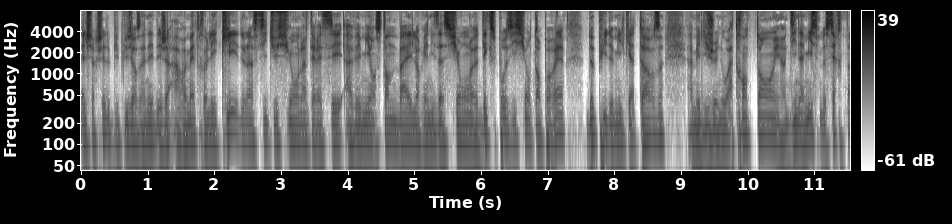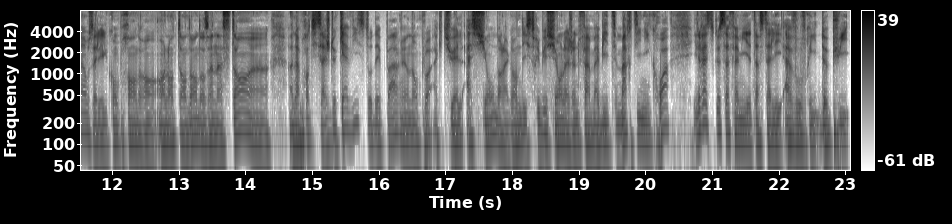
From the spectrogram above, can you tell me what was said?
Elle cherchait depuis plusieurs années déjà à remettre les clés de l'institution. L'intéressée avait mis en stand-by l'organisation euh, d'expositions temporaires depuis 2014. Amélie Genoux a 30 ans et un dynamisme certain, vous allez le comprendre en, en l'entendant dans un instant. Un, apprentissage de caviste au départ et un emploi actuel à Dans la grande distribution. La jeune femme habite Martigny-Croix. Il reste que sa famille est installée à Vouvry depuis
